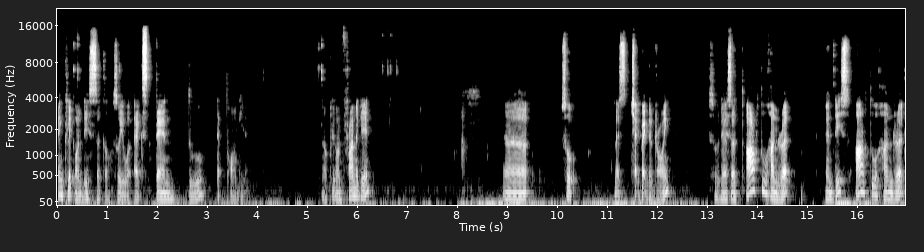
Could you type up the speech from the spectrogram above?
and click on this circle. So it will extend to that point here. Now click on front again. Uh, so let's check back the drawing. So there's a R200 and this R200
